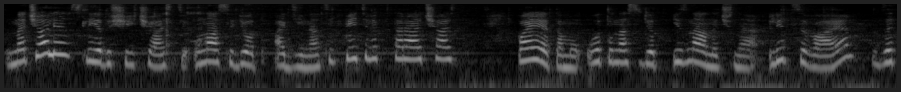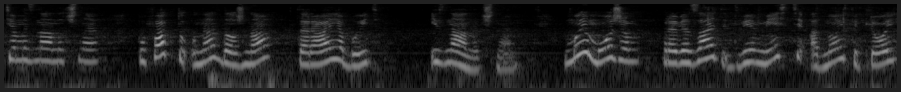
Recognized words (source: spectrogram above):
в начале следующей части у нас идет 11 петелек, вторая часть. Поэтому вот у нас идет изнаночная лицевая, затем изнаночная. По факту у нас должна вторая быть изнаночная. Мы можем провязать две вместе одной петлей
